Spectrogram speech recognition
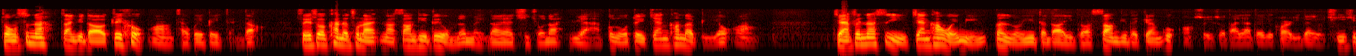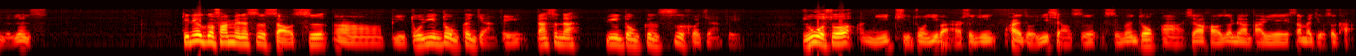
总是呢占据到最后啊才会被减掉。所以说看得出来，那上帝对我们的美的祈求呢，远不如对健康的比用啊。减肥呢是以健康为名，更容易得到一个上帝的眷顾啊。所以说大家在这块儿一定要有清醒的认识。第六个方面呢是少吃啊，比多运动更减肥，但是呢运动更适合减肥。如果说你体重一百二十斤，快走一小时十分钟啊，消耗热量大约三百九十卡，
